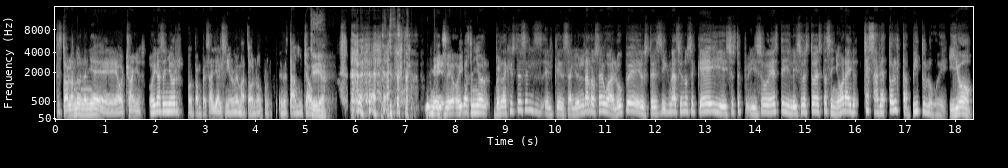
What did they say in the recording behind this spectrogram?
te estoy hablando de una niña de ocho años. Oiga, señor. Pues para empezar ya el señor me mató, ¿no? Estaba muy chavo. Sí, ya. y me dice, oiga, señor, ¿verdad que usted es el, el, que salió en la Rosa de Guadalupe? Usted es Ignacio no sé qué y hizo este, hizo este y le hizo esto a esta señora. Y se sabía todo el capítulo, güey. Y yo,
